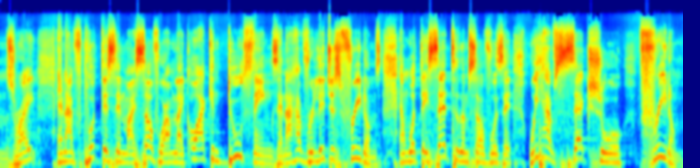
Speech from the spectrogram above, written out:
freedoms, right? And I've put this in myself where I'm like, oh, I can do things and I have religious freedoms. And what they said to themselves was that we have sexual freedom.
